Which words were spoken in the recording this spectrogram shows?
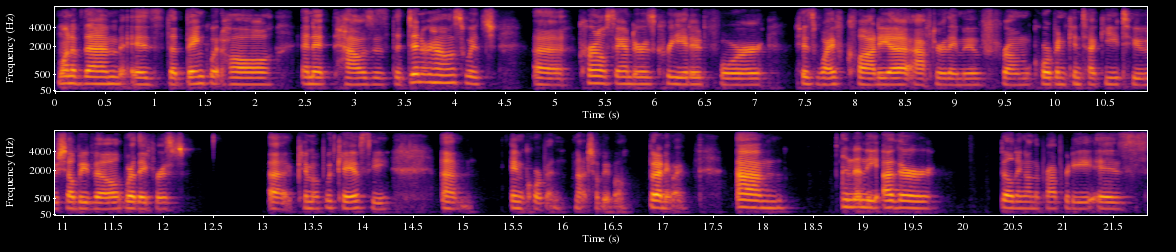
One of them is the banquet hall and it houses the dinner house, which uh, Colonel Sanders created for his wife Claudia after they moved from Corbin, Kentucky to Shelbyville, where they first uh, came up with KFC um, in Corbin, not Shelbyville. But anyway, um, and then the other building on the property is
